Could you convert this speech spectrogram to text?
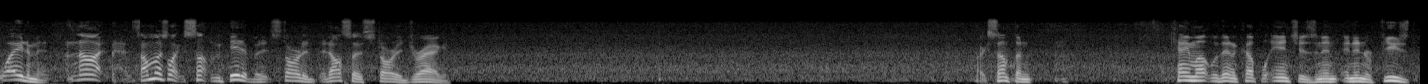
wait a minute. Not it's almost like something hit it but it started it also started dragging. Like something came up within a couple inches and then and then refused it.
